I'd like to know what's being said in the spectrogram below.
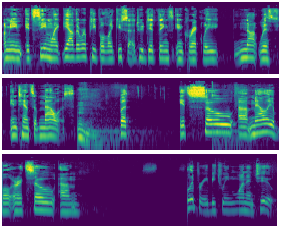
I mean, it seemed like, yeah, there were people, like you said, who did things incorrectly, not with intensive malice. Mm. But it's so uh, malleable or it's so um, slippery between one and 2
